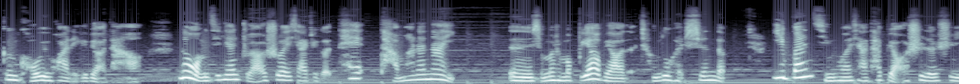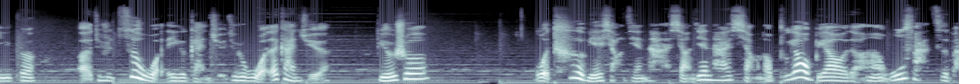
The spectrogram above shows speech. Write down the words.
更口语化的一个表达啊。那我们今天主要说一下这个太塔玛拉奈。嗯，什么什么不要不要的程度很深的，一般情况下，它表示的是一个，呃，就是自我的一个感觉，就是我的感觉。比如说，我特别想见他，想见他想到不要不要的啊，无法自拔，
